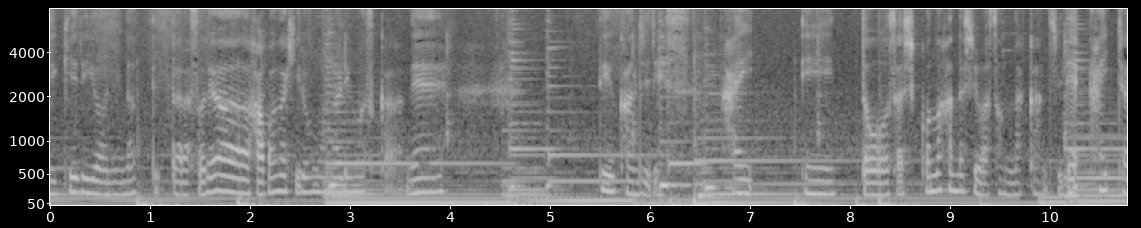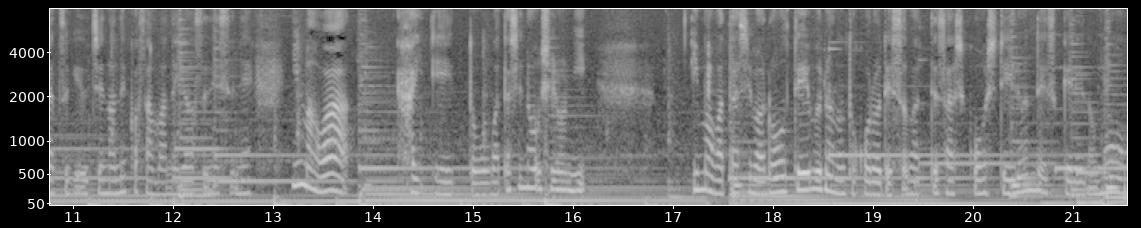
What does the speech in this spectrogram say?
できるようになってったらそれは幅が広がりますからね。っていう感じです。はい。えー、っと刺し子の話はそんな感じで。はい。じゃあ次うちの猫様の様子ですね。今ははい。えー、っと私の後ろに今私はローテーブルのところで座って刺し子をしているんですけれども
